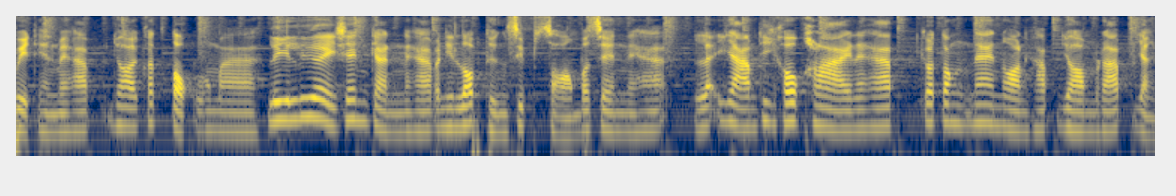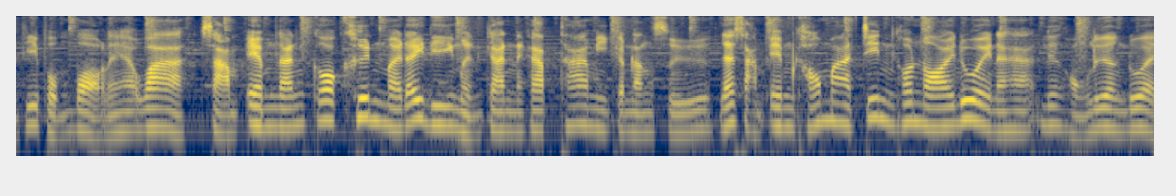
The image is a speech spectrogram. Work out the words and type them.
วิดเห็นไหมครับ ยอดก็ตกลงมาเรื่อยๆ เช่นกันนะครับ อันนี้ลบถึง 12%นะฮะ และยามที่เขาคลายนะครับ ก็ต้องแน่นอนครับ ยอมรับอย่างที่ผมบอกเลยฮะว่า 3M นั้นก็ขึ้นมาได้ดีเหมือนกันนะครับ ถ้ามีกำลังซื้อ และ 3M เขามาจิ้นเขาน้อยด้วยนะฮะ เรื่องของเรื่องด้วย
